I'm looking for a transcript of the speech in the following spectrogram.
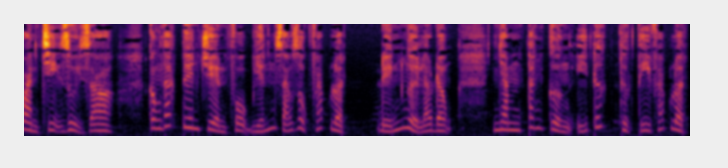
quản trị rủi ro, công tác tuyên truyền phổ biến giáo dục pháp luật đến người lao động nhằm tăng cường ý thức thực thi pháp luật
